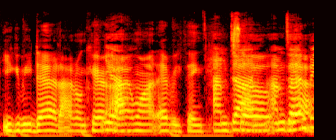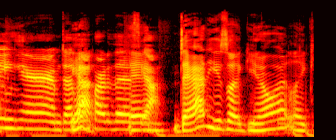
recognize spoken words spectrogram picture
"You could be dead. I don't care. Yeah. I want everything. I'm done. So, I'm done yeah. being here. I'm done yeah. being part of this." And yeah. Dad, he's like, you know what? Like,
